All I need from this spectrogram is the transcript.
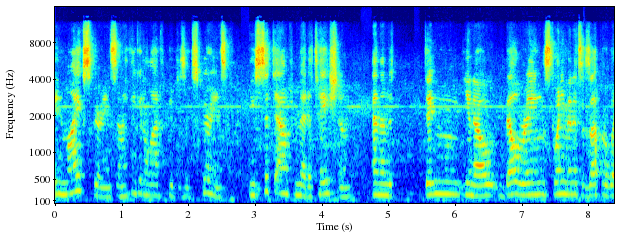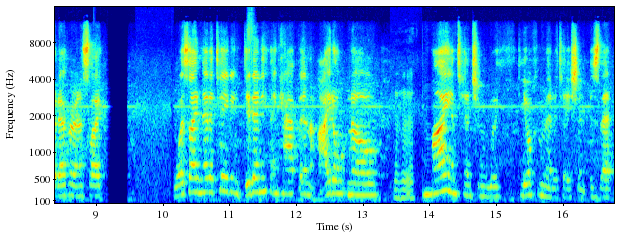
in my experience, and I think in a lot of people's experience, you sit down for meditation and then the ding, you know, bell rings, 20 minutes is up or whatever. And it's like, was I meditating? Did anything happen? I don't know. Mm-hmm. My intention with yoga meditation is that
